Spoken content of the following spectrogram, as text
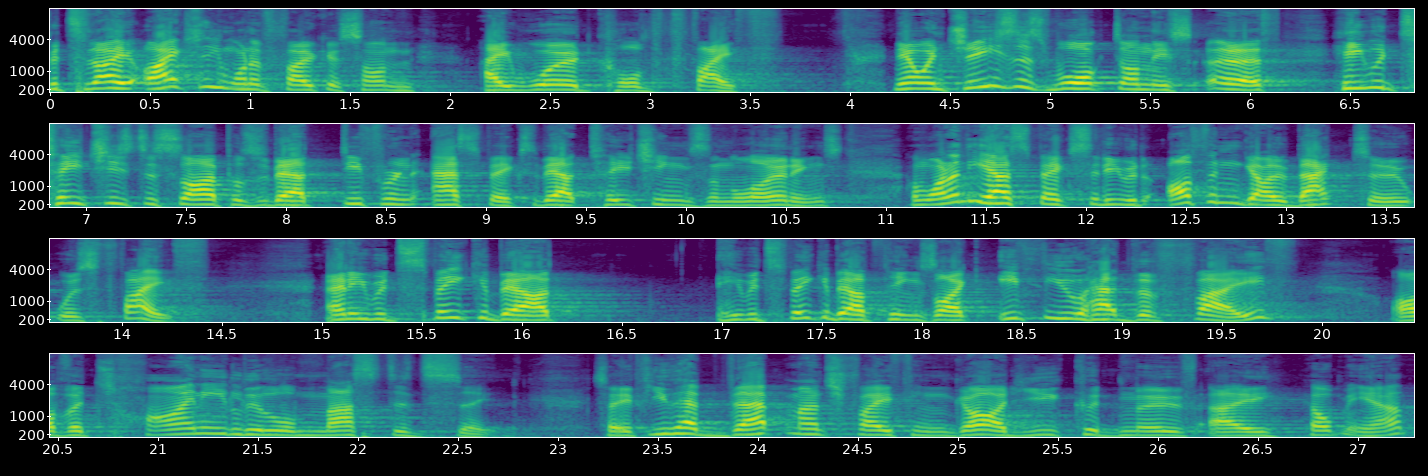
But today, I actually want to focus on a word called faith. Now, when Jesus walked on this earth, he would teach his disciples about different aspects, about teachings and learnings. And one of the aspects that he would often go back to was faith. And he would speak about he would speak about things like if you had the faith of a tiny little mustard seed. So if you had that much faith in God, you could move a help me out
